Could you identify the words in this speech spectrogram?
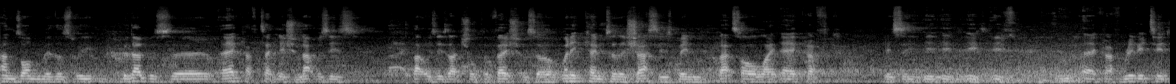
hands-on with us. We, my dad was uh, aircraft technician. That was his. That was his actual profession. So when it came to the chassis, been that's all like aircraft. It's it, it, it, aircraft riveted.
